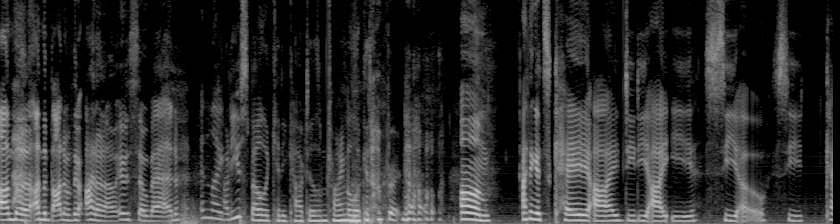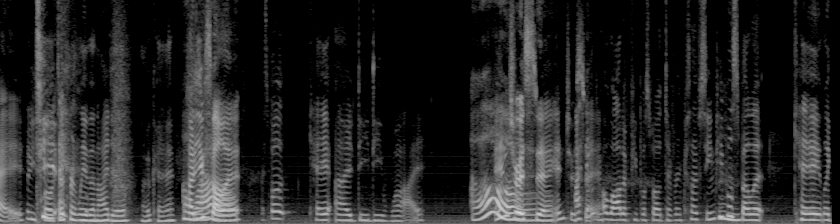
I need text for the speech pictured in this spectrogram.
on the on the bottom of the I don't know. It was so bad. and like How do you spell the kitty cocktails? I'm trying to look it up right now. Um I think it's K I D D I E C O C K. You spell it differently than I do. Okay. Oh, How do you spell it? I spell it K I D D Y. Oh. Interesting. Interesting. I Interesting. think a lot of people spell it different because I've seen people Mhm. spell it K like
